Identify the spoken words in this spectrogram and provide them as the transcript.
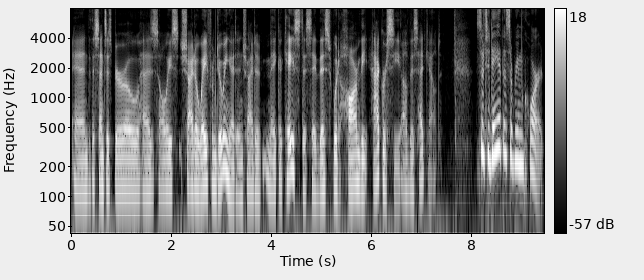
And the Census Bureau has always shied away from doing it and tried to make a case to say this would harm the accuracy of this headcount. So, today at the Supreme Court,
